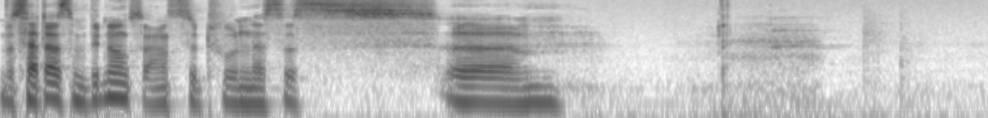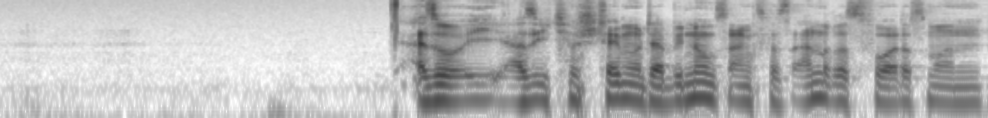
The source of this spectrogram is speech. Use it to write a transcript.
Was hat das mit Bindungsangst zu tun? Das ist, ähm also, also ich stelle mir unter Bindungsangst was anderes vor, dass man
